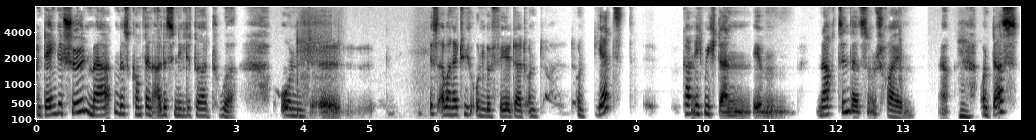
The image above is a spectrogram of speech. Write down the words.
und denke, schön merken, das kommt dann alles in die Literatur. Und äh, ist aber natürlich ungefiltert. Und, und jetzt kann ich mich dann eben nachts hinsetzen und schreiben. Ja. Hm. Und das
